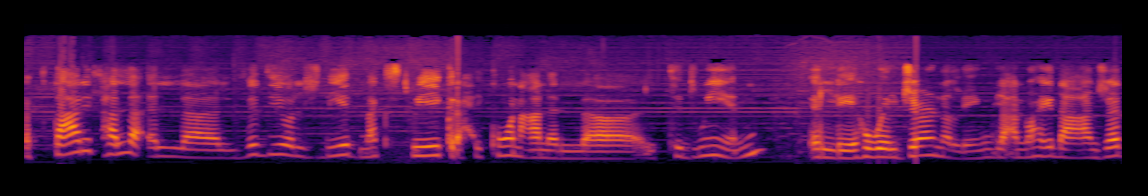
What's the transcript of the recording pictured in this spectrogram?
بتعرف هلأ ال- الفيديو الجديد next week رح يكون عن ال- التدوين اللي هو ال journaling لأنه هيدا عن جد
